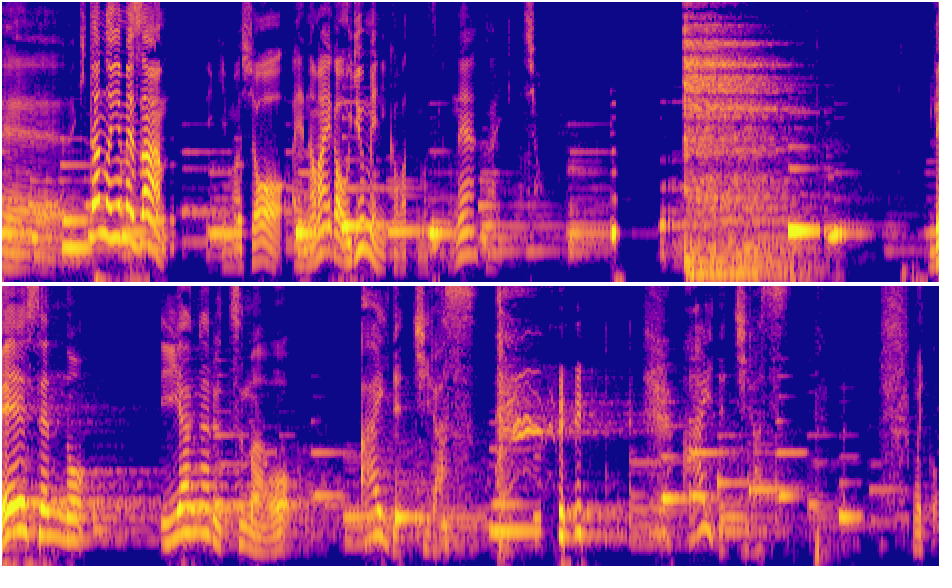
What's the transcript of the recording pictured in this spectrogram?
えー、北野ゆめさん行きましょう。えー、名前がおゆめに変わってますけどね。はい、行きましょう。冷戦の嫌がる妻を愛で散らす。愛で散らす。もう一個。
